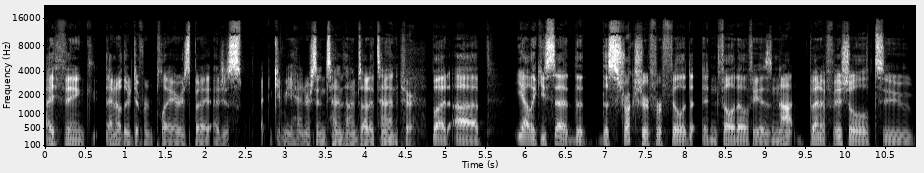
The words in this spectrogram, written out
I think I know they're different players, but I, I just give me Henderson ten times out of ten. Sure. But uh, yeah, like you said, the the structure for Philad- in Philadelphia is not beneficial to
